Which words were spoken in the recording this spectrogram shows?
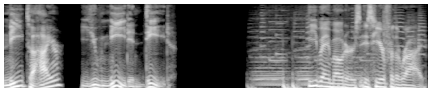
Need to hire? You need Indeed. eBay Motors is here for the ride.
